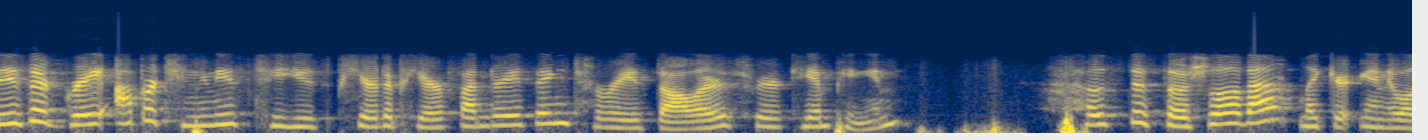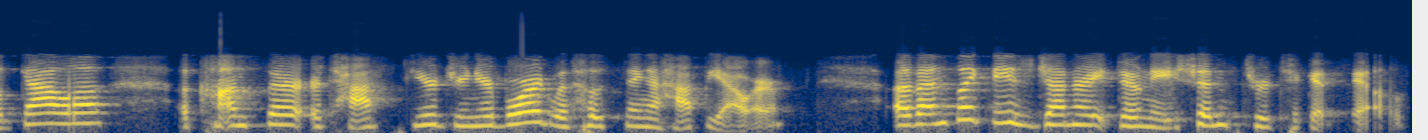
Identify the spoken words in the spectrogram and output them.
these are great opportunities to use peer-to-peer -peer fundraising to raise dollars for your campaign. Host a social event like your annual gala, a concert, or task your junior board with hosting a happy hour. Events like these generate donations through ticket sales.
